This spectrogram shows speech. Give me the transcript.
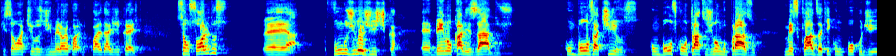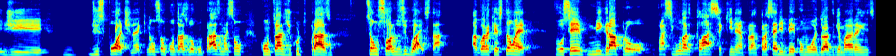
que são ativos de melhor qualidade de crédito, são sólidos, é, fundos de logística é, bem localizados, com bons ativos, com bons contratos de longo prazo, mesclados aqui com um pouco de, de, de spot, né? Que não são contratos de longo prazo, mas são contratos de curto prazo. São sólidos iguais, tá? Agora a questão é você migrar para a segunda classe aqui, né? Para a série B, como o Eduardo Guimarães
